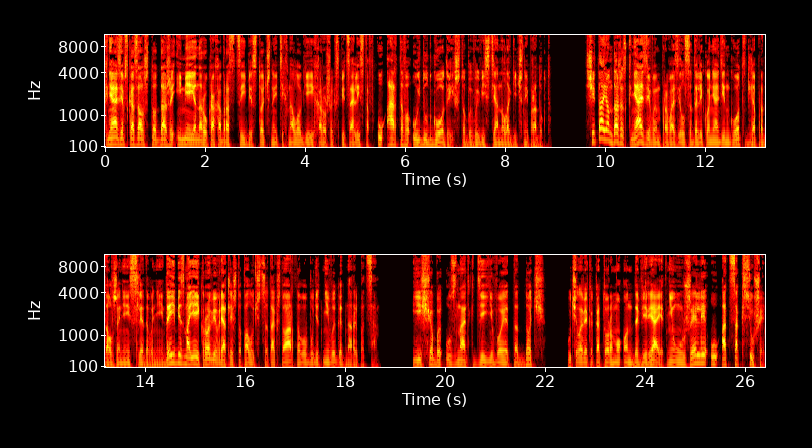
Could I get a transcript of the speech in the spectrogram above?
Князев сказал, что даже имея на руках образцы без точной технологии и хороших специалистов, у Артова уйдут годы, чтобы вывести аналогичный продукт. Считай, он даже с Князевым провозился далеко не один год для продолжения исследований, да и без моей крови вряд ли что получится, так что Артову будет невыгодно рыпаться. Еще бы узнать, где его эта дочь, у человека, которому он доверяет, неужели у отца Ксюши?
